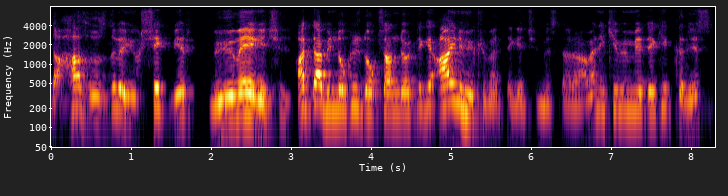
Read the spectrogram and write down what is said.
daha hızlı ve yüksek bir büyümeye geçildi. Hatta 1994'teki aynı hükümetle geçilmesine rağmen 2001'deki kriz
